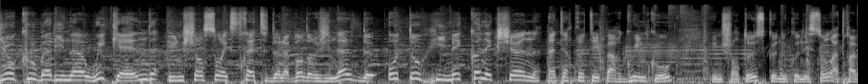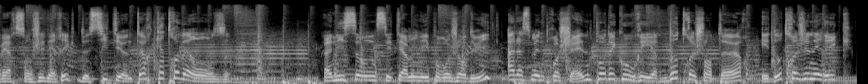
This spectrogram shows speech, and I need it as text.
Yokubarina Weekend, une chanson extraite de la bande originale de Otohime Connection, interprétée par Gwinko, une chanteuse que nous connaissons à travers son générique de City Hunter 91. Anisong, c'est terminé pour aujourd'hui. À la semaine prochaine pour découvrir d'autres chanteurs et d'autres génériques.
